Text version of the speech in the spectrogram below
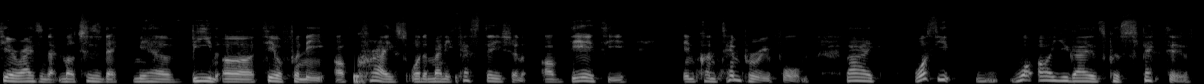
theorizing that Melchizedek may have been a theophany of Christ or the manifestation of deity in contemporary form. Like, what's you? What are you guys' perspective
